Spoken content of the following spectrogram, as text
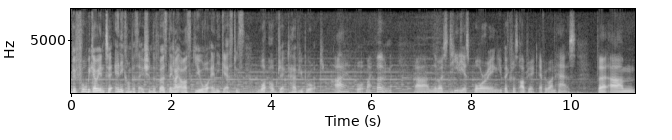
Before we go into any conversation, the first thing I ask you or any guest is what object have you brought? I brought my phone. Um, the most tedious, boring, ubiquitous object everyone has. But um,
